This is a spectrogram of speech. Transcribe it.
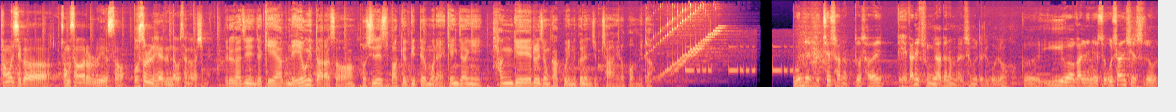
창원시가 정상화를 위해서 무엇을 해야 된다고 생각하십니까? 여러 가지 이제 계약 내용에 따라서 조치될 수밖에 없기 때문에 굉장히 한계를 좀 갖고 있는 그런 좀 상황이라고 봅니다. 원전 해체 산업도 상당히 대단히 중요하다는 말씀을 드리고요. 그 이와 관련해서 울산시에서 좀,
